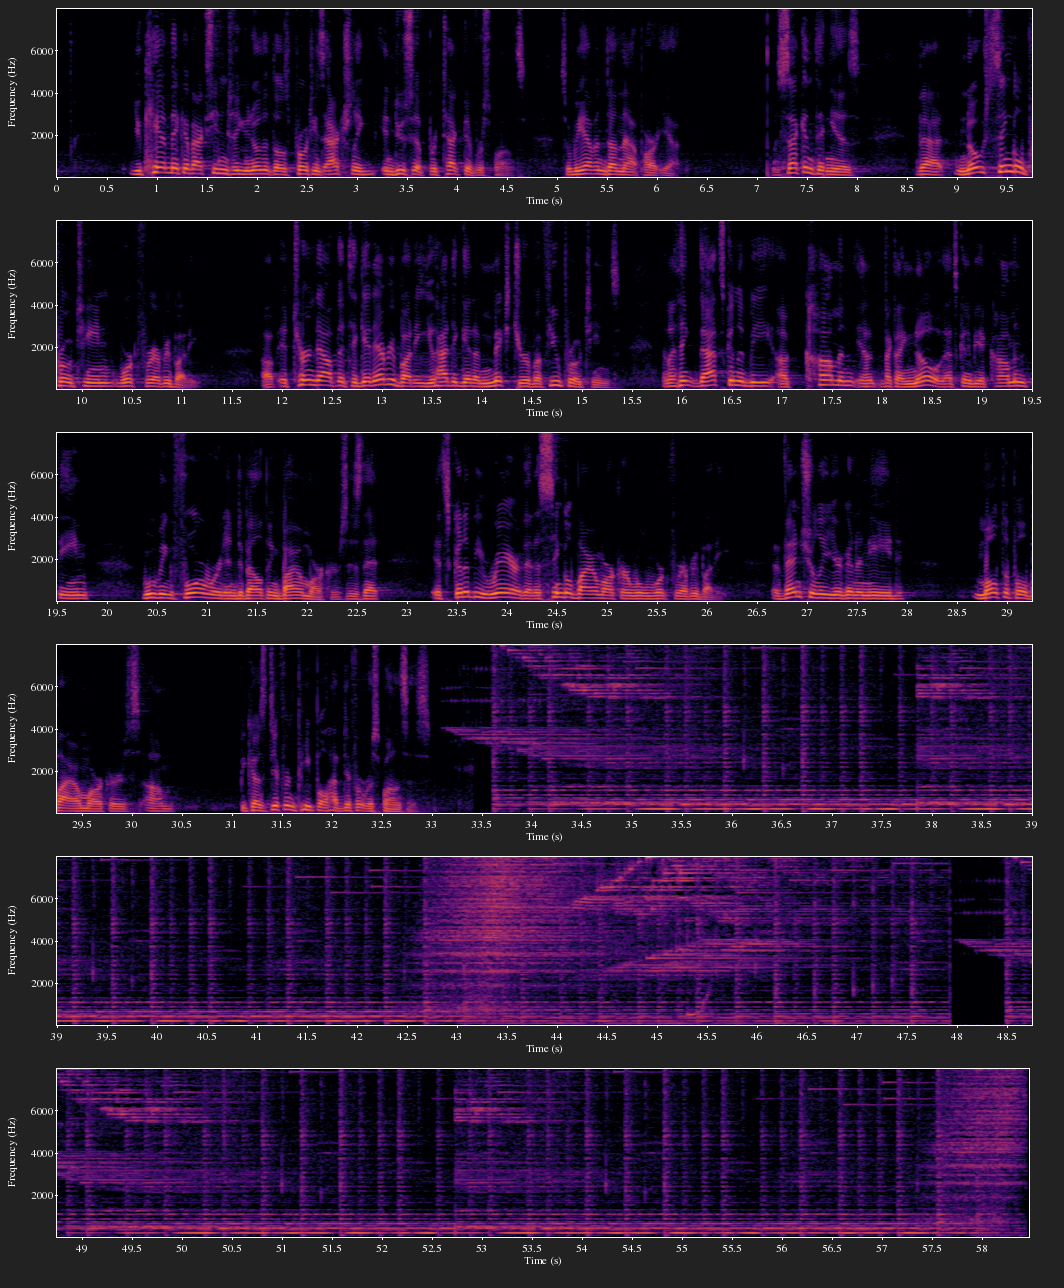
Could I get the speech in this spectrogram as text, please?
you can't make a vaccine until you know that those proteins actually induce a protective response. So we haven't done that part yet. The second thing is that no single protein worked for everybody. Uh, it turned out that to get everybody, you had to get a mixture of a few proteins. And I think that's going to be a common, in fact, I know that's going to be a common theme moving forward in developing biomarkers is that it's going to be rare that a single biomarker will work for everybody. Eventually, you're going to need multiple biomarkers um, because different people have different responses.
